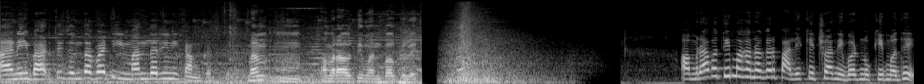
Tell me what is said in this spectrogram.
आणि भारतीय जनता पार्टी इमानदारीने काम करते. मॅम अमरावती मनपा खुले अमरावती महानगरपालिकेच्या निवडणुकीमध्ये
